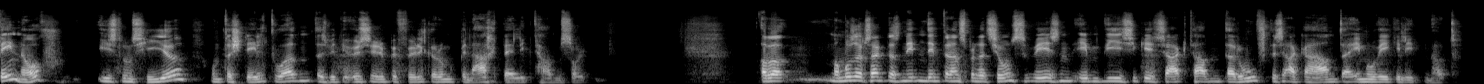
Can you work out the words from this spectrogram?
Dennoch ist uns hier unterstellt worden, dass wir die österreichische Bevölkerung benachteiligt haben sollten. Aber man muss auch sagen, dass neben dem Transplantationswesen eben, wie Sie gesagt haben, der Ruf des AKH und der MOW gelitten hat.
